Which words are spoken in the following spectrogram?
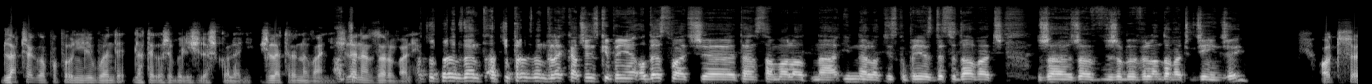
Dlaczego popełnili błędy? Dlatego, że byli źle szkoleni, źle trenowani, a źle czy, nadzorowani. A czy, prezydent, a czy prezydent Lech Kaczyński powinien odesłać e, ten samolot na inne lotnisko, powinien zdecydować, że, że, żeby wylądować gdzie indziej? Od e,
